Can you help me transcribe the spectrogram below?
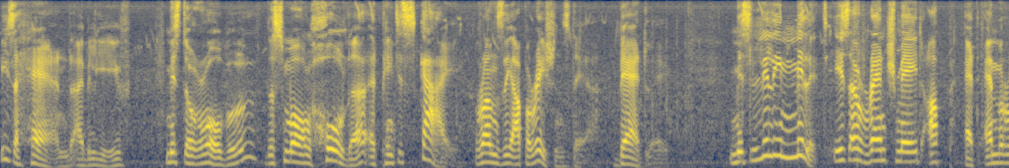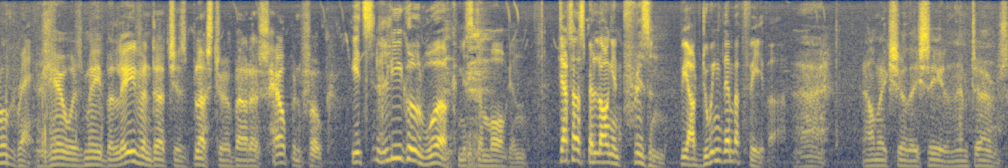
He's a hand, I believe. Mr. Roble, the small holder at Painted Sky, runs the operations there, badly. Miss Lily Millet is a ranch maid up at Emerald Ranch. And here was me believing Dutch's bluster about us helping folk. It's legal work, Mr. Morgan. Debtors belong in prison. We are doing them a favor. Aye. I'll make sure they see it in them terms.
